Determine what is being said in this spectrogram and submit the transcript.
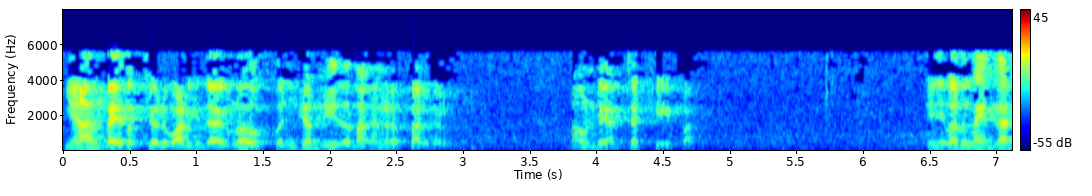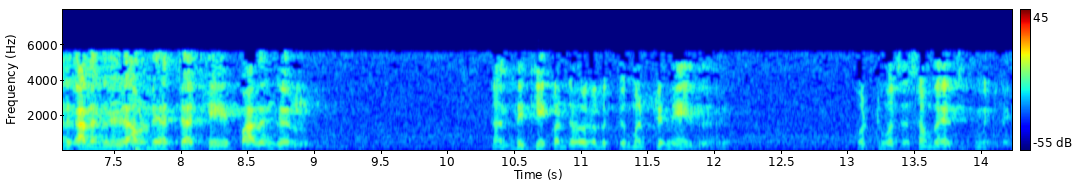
யார் பயபக்தியோடு வாழ்கின்றார்களோ கொஞ்சம் நீதமாக நடப்பார்கள் அவனுடைய அச்சாட்சியை பாருங்கள் இனி வரும் ஐந்தாண்டு காலங்களில் அவனுடைய அச்சாட்சியை பாருங்கள் நம்பிக்கை கொண்டவர்களுக்கு மட்டுமே இது. ஒட்டுமொத்த சமுதாயத்துக்கும் இல்லை.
